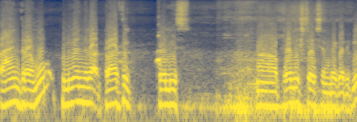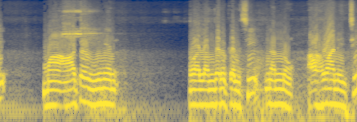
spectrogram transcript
సాయంత్రము Pulivendula traffic police police station దగ్గరికి మా ఆటో యూనియన్ వాళ్ళందరూ కలిసి నన్ను ఆహ్వానించి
